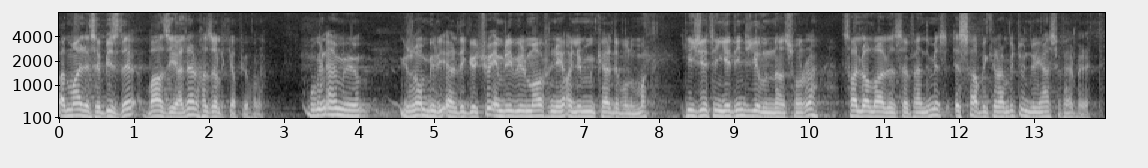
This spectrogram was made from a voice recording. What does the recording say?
Ve maalesef bizde bazı yerler hazırlık yapıyor buna. Bugün en mühim 111 yerde geçiyor. Emri bil maruf nehi anil münkerde bulunmak. Hicretin 7. yılından sonra sallallahu aleyhi ve sellem Efendimiz eshab-ı kiram bütün dünya seferber etti.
